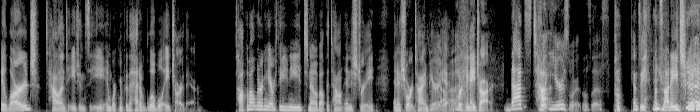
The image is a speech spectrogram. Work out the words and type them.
a large talent agency and working for the head of global HR there. Talk about learning everything you need to know about the talent industry in a short time period. Yeah. Work in HR. That's tough. What years were was this? Kenzie, let's not age me.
